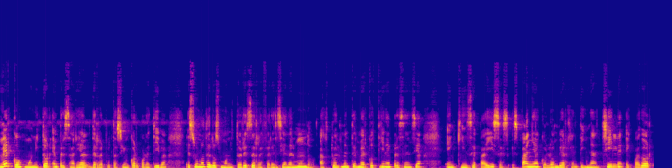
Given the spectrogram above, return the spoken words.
Merco, monitor empresarial de reputación corporativa, es uno de los monitores de referencia en el mundo. Actualmente Merco tiene presencia en 15 países, España, Colombia, Argentina, Chile, Ecuador,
